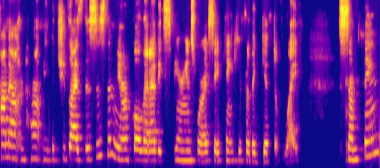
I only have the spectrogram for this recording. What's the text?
come out and haunt me. But you guys, this is the miracle that I've experienced where I say thank you for the gift of life. Something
